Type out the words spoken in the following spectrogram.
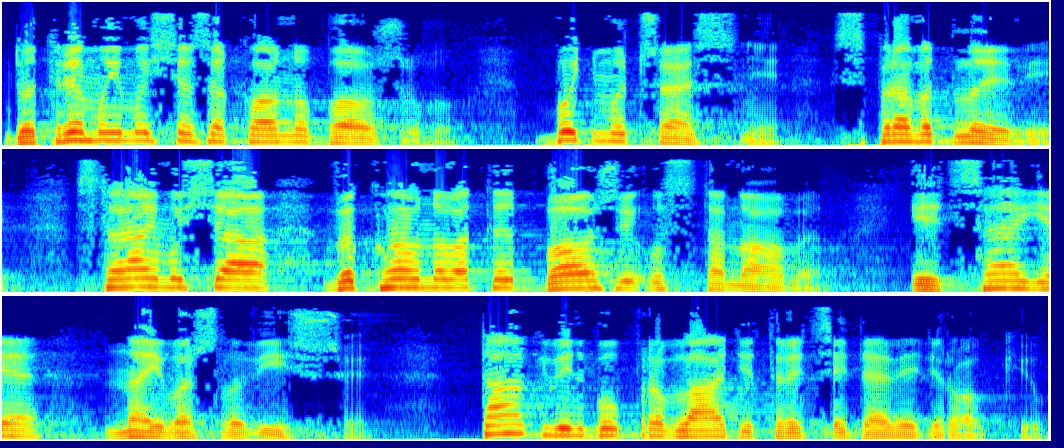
дотримуємося закону Божого, будьмо чесні, справедливі, стараймося виконувати Божі установи. І це є найважливіше. Так він був при владі 39 років.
